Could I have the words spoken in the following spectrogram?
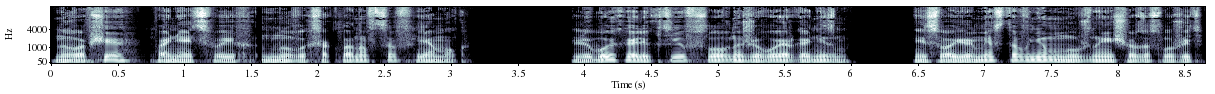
но вообще понять своих новых соклановцев я мог. Любой коллектив словно живой организм, и свое место в нем нужно еще заслужить.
